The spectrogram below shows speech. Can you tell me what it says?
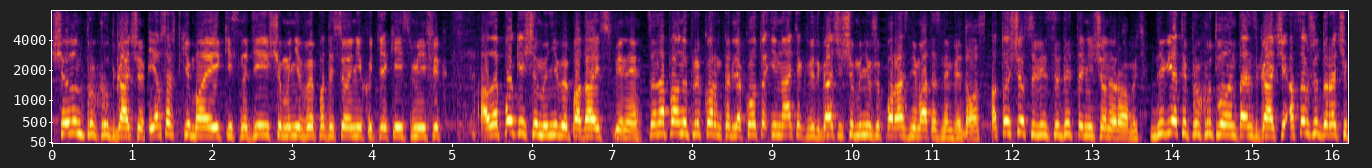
Ще один прокрут гачі. Я все ж таки маю якісь надії, що мені випаде сьогодні хоч якийсь міфік. Але поки що мені випадають спіни. Це напевно прикормка для кота і натяк від гачі, що мені вже пора знімати з ним відос. А то що це він сидить та нічого не робить. Дев'ятий прокрут Валентайн з гачі, а це вже, до речі,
